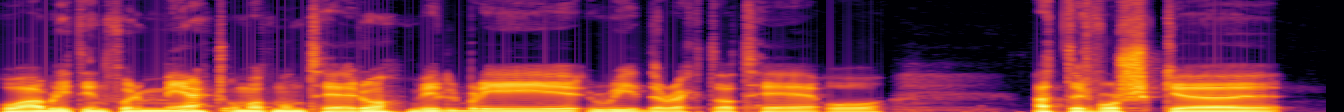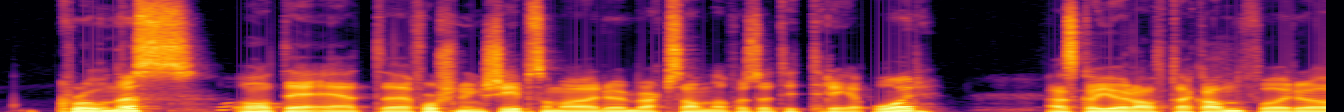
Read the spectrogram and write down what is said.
og jeg har blitt informert om at Montero vil bli redirecta til å etterforske Cronus, og at det er et eh, forskningsskip som har vært savna for 73 år. Jeg skal gjøre alt jeg kan for å,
